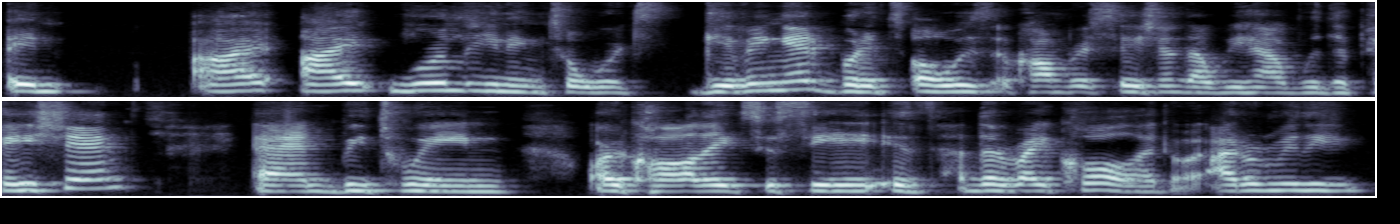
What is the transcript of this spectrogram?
in I I we're leaning towards giving it, but it's always a conversation that we have with the patient and between our colleagues to see is that the right call. I don't I don't really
